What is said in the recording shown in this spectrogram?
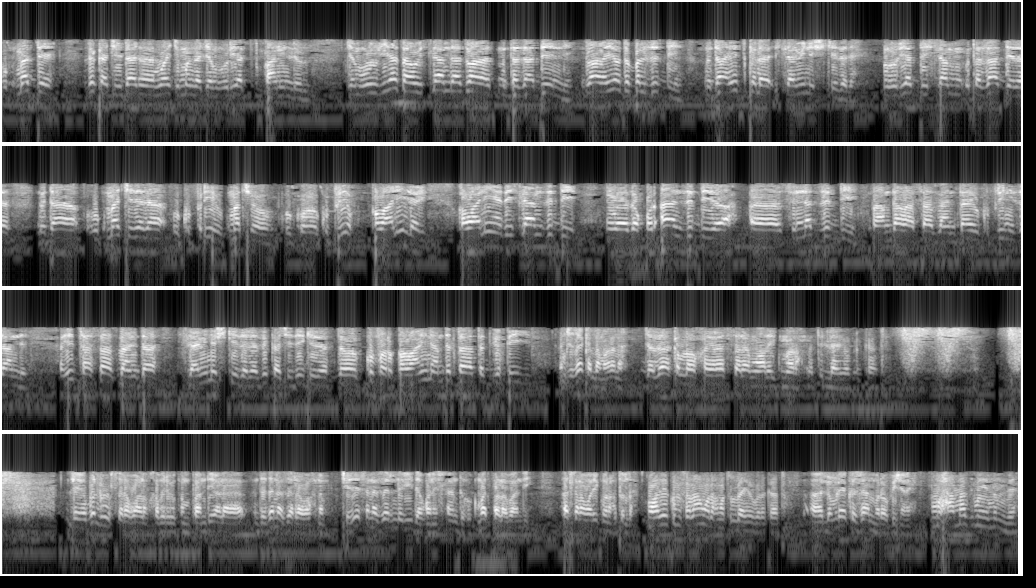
حکومت دی ځکه چې دا وایي چې موږ جمهوریت قانون لرو جمهوریت او اسلام دا دواړه متضادین دي دواړه یو د بل ضد دي نو دا هېڅکله اسلامي نه شي کېدلی جمهوریت د اسلام متضاد دی نو دا حکومت چې دی دا کفري حکومت شو کفري قوانین لري، قوانین یې د اسلام ضد دي، د قرآن ضد دي، د سنت ضد دي، په همدغه اساس باندې دا یو کفري نظام دی، په هېڅ اساس باندې دا اسلامي نه شي کېدلی، ځکه چې دې کښې د کفر قوانین همدلته تطبیقېږي. جزاک الله مننه. جزاک الله خیرا السلام علیکم ورحمة الله وبرکاته. له یو بل ورور سره غواړم خبرې وکړم په همدې اړه د ده نظر را واخلم چې دی څه نظر لري د افغانستان د حکومت په اړه باندې السلام علیکم ورحمت الله وعلیکم سلام ورحمت الله وبرکاته لومړی که ځان مو را وپېژنئ محمد مې نوم دی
